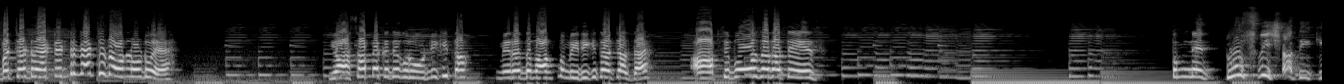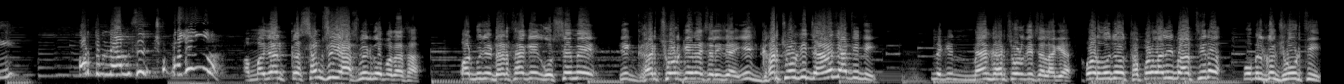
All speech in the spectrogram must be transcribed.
ਬੱਚਾ ਡਾਇਰੈਕਟ ਇੰਟਰਨੈਟ ਤੋਂ ਡਾਊਨਲੋਡ ਹੋਇਆ ਹੈ ਯਾ ਸਾਹਿਬ ਮੈਂ ਕਦੇ ਗਰੂਰ ਨਹੀਂ ਕੀਤਾ ਮੇਰਾ ਦਿਮਾਗ ਪਮੀਰੀ की तरह चलता है आपसे बहुत ज्यादा तेज तुमने दूसरी शादी की और तुमने हमसे छुपा लिया अम्मा जान कसम से यास्मीन को पता था। और मुझे डर था कि गुस्से में ये घर छोड़ के ना चली जाए। ये घर छोड़ के जाना चाहती थी लेकिन मैं घर छोड़ के चला गया। और वो जो थप्पड़ वाली बात थी ना वो बिल्कुल झूठ थी।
